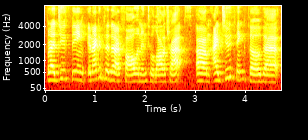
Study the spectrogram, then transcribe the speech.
but I do think, and I can say that I've fallen into a lot of traps. Um, I do think though that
